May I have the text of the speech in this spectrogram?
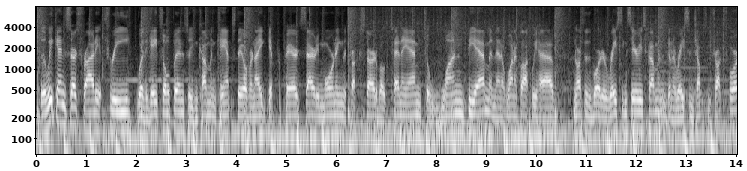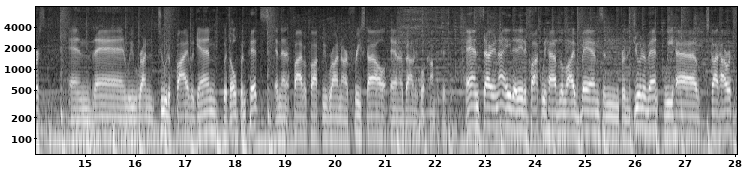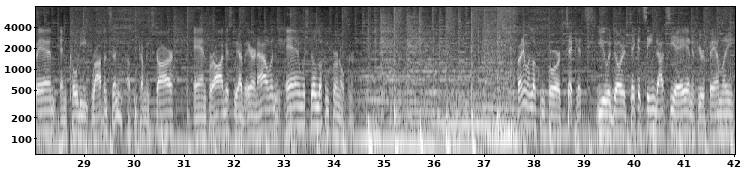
The weekend starts Friday at 3 where the gates open so you can come and camp, stay overnight, get prepared. Saturday morning the trucks start about 10 a.m. to 1 p.m. and then at 1 o'clock we have North of the Border Racing Series coming, going to race and jump some trucks for us. And then we run 2 to 5 again with open pits and then at 5 o'clock we run our freestyle and our bounty hole competition. And Saturday night at 8 o'clock we have the live bands and for the June event we have Scott Howarth Band and Cody Robinson, up and coming star. And for August we have Aaron Allen and we're still looking for an opener. For anyone looking for tickets, you would go to ticketscene.ca and if you're a family,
